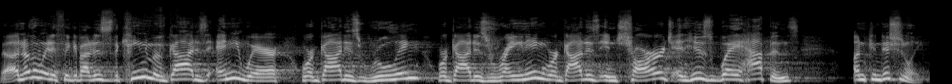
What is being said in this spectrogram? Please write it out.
Another way to think about it is the kingdom of God is anywhere where God is ruling, where God is reigning, where God is in charge, and his way happens unconditionally.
